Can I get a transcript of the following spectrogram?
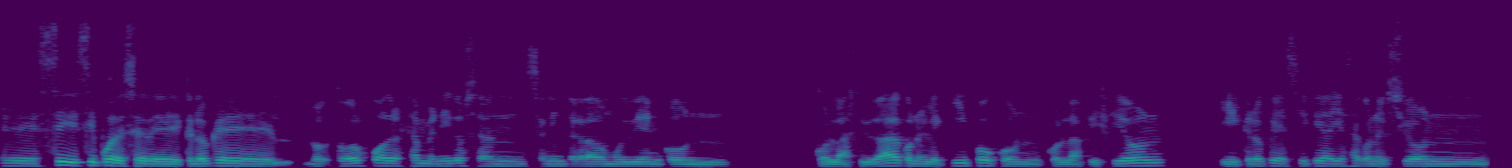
Eh, sí, sí puede ser. Eh, creo que todos los jugadores que han venido se han, integrado muy bien con, la ciudad, con el equipo, con, la afición y creo que sí que hay esa conexión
